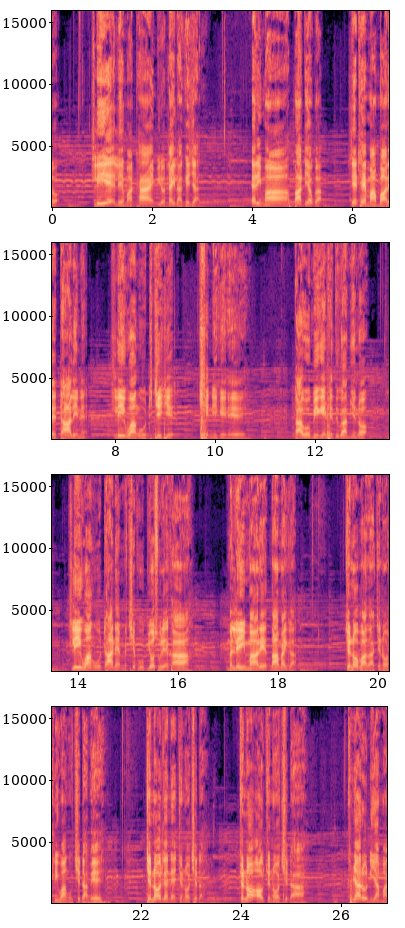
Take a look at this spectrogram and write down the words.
တော့လှေရဲ့အလယ်မှာထိုင်ပြီးတော့လိုက်လာခဲ့ကြတယ် အဲ့ဒီမှာသားတစ်ယောက်ကလက်ထဲမှာပါတဲ့ဓားလေးနဲ့လှေဝမ်းကိုတကြိတ်ကြိတ်ချစ်နေခဲ့တယ်။ဒါကိုပြီးခင်ဖြစ်သူကမြင်တော့လှေဝမ်းကိုဓားနဲ့မချစ်ဖို့ပြောဆိုတဲ့အခါမလိမ္မာတဲ့သားမိုက်ကကျွန်တော်ဘာသာကျွန်တော်လှေဝမ်းကိုချစ်တာပဲ။ကျွန်တော်လက်နဲ့ကျွန်တော်ချစ်တာကျွန်တော်အောက်ကျွန်တော်ချစ်တာခမည်းတော်နေရာမှာ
